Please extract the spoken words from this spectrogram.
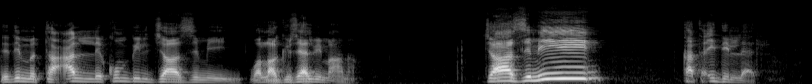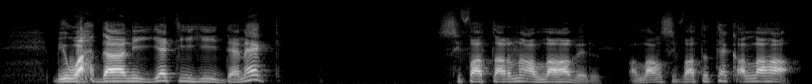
Dedi müteallikun bil cazimin. Vallahi güzel bir mana. Cazimin kat'i diller. Bir vahdaniyetihi demek sıfatlarını Allah'a verir. Allah'ın sıfatı tek Allah'a.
